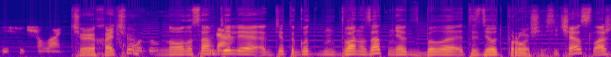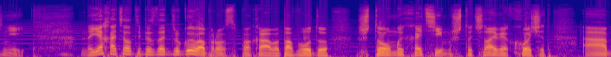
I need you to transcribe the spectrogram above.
десять желаний? Что я хочу? Но на самом да. деле где-то год-два назад мне было это сделать проще сейчас сложней. Но я хотел тебе задать другой вопрос, пока вот по поводу, что мы хотим, что человек хочет. А,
